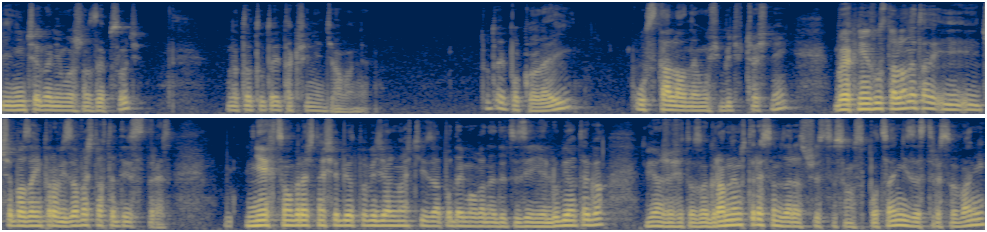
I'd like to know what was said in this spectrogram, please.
i niczego nie można zepsuć, no to tutaj tak się nie działa, nie? Tutaj po kolei, ustalone musi być wcześniej, bo jak nie jest ustalone to i, i trzeba zaimprowizować, to wtedy jest stres. Nie chcą brać na siebie odpowiedzialności za podejmowane decyzje, nie lubią tego, wiąże się to z ogromnym stresem, zaraz wszyscy są spoceni, zestresowani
